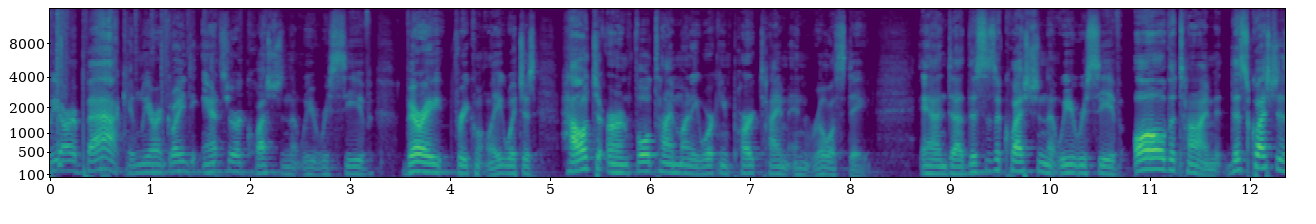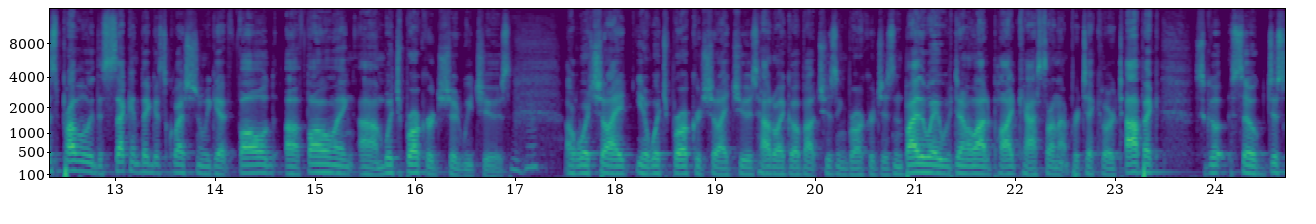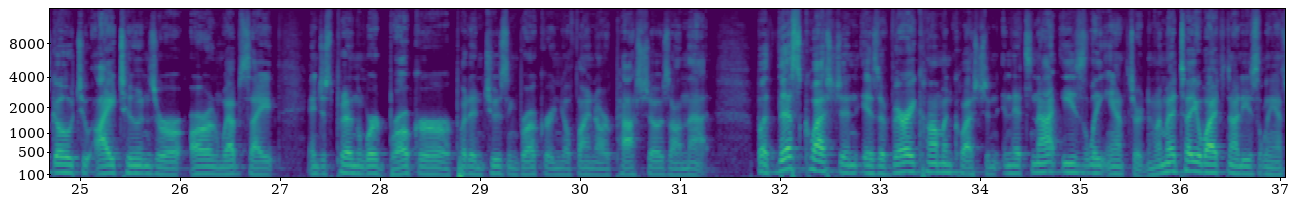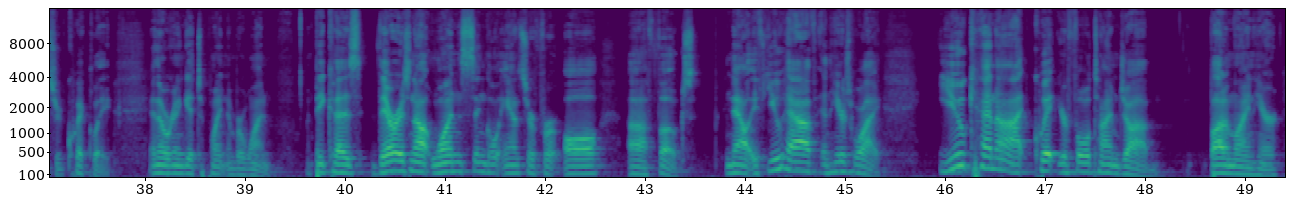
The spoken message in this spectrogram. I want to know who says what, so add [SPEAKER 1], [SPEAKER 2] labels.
[SPEAKER 1] We are back and we are going to answer a question that we receive very frequently, which is how to earn full time money working part time in real estate. And uh, this is a question that we receive all the time. This question is probably the second biggest question we get, followed uh, following um, which brokerage should we choose. Mm-hmm or what should I, you know, which brokerage should I choose? How do I go about choosing brokerages? And by the way, we've done a lot of podcasts on that particular topic. So, go, so just go to iTunes or our own website and just put in the word broker or put in choosing broker, and you'll find our past shows on that. But this question is a very common question, and it's not easily answered. And I'm going to tell you why it's not easily answered quickly. And then we're going to get to point number one. Because there is not one single answer for all uh, folks. Now, if you have, and here's why you cannot quit your full time job, bottom line here,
